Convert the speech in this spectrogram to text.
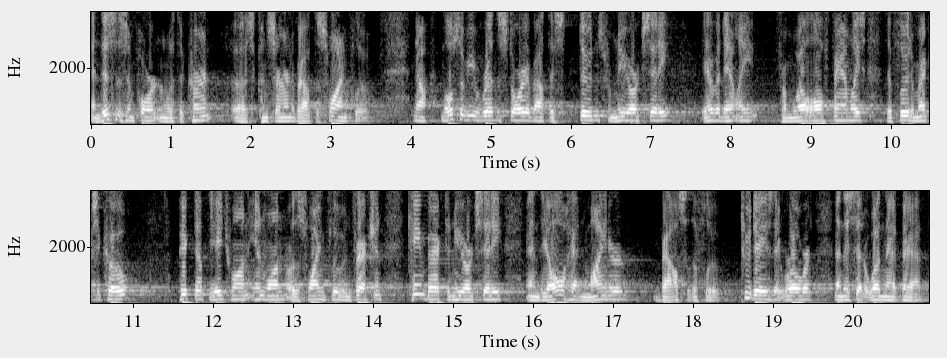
and this is important with the current uh, concern about the swine flu. Now, most of you read the story about the students from New York City, evidently from well-off families that flew to Mexico picked up the H1N1 or the swine flu infection, came back to New York City, and they all had minor bouts of the flu. Two days they were over it, and they said it wasn't that bad.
